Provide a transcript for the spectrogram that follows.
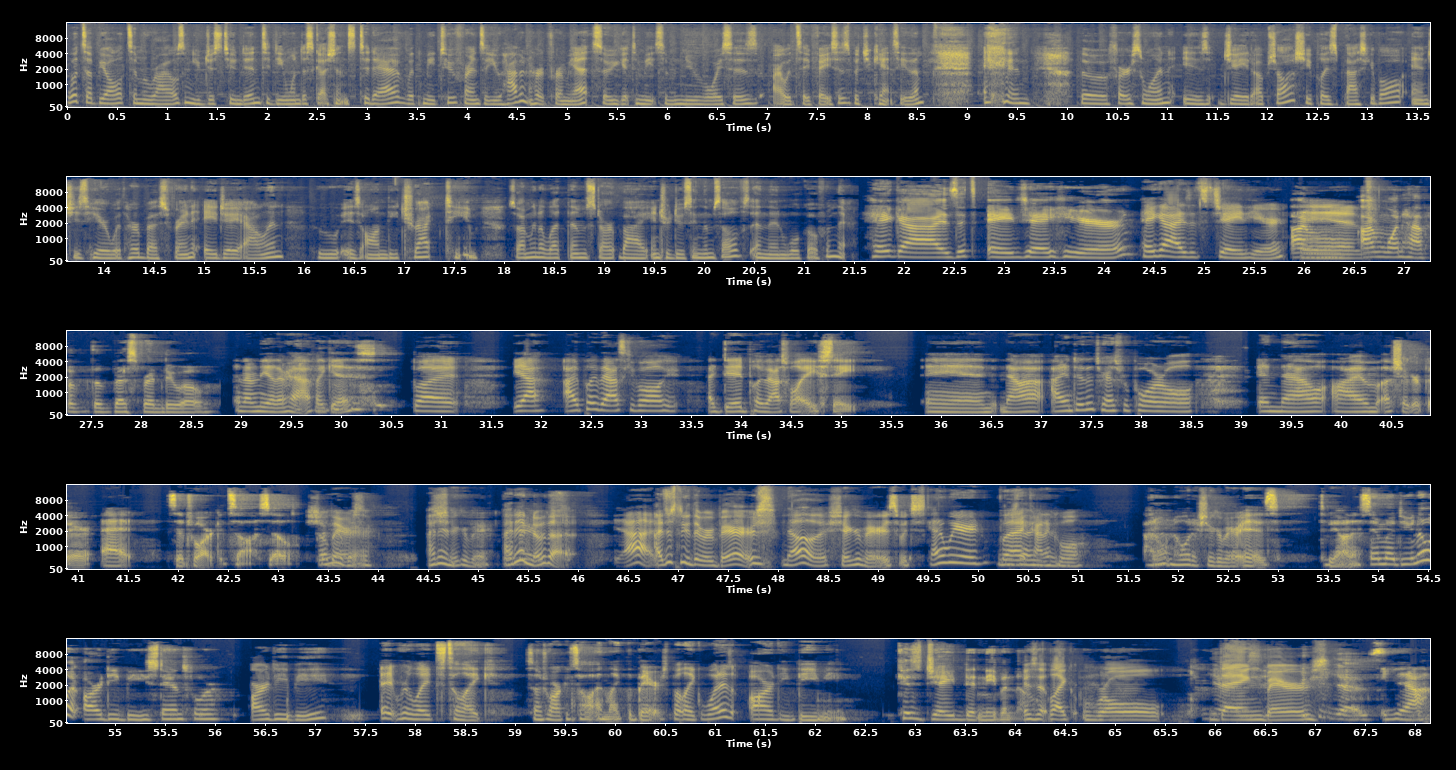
What's up, y'all? It's Emma Riales, and you've just tuned in to D1 Discussions. Today, I have with me two friends that you haven't heard from yet, so you get to meet some new voices. I would say faces, but you can't see them. And the first one is Jade Upshaw. She plays basketball, and she's here with her best friend, AJ Allen, who is on the track team. So I'm going to let them start by introducing themselves, and then we'll go from there. Hey guys, it's AJ here. Hey guys, it's Jade here. I'm and I'm one half of the best friend duo. and I'm the other half, I guess. but yeah, I play basketball. I did play basketball at A State. And now I entered the transfer portal and now I'm a sugar bear at Central Arkansas. So Sugar go Bears. Bear. I didn't. Sugar bear. I didn't know that. Yeah. I just knew they were bears. No, they're sugar bears, which is kind of weird, but does that kind of cool. I don't know what a sugar bear is, to be honest. Emma, do you know what RDB stands for? RDB. It relates to like Central Arkansas and like the Bears, but like, what does RDB mean? Because Jade didn't even know. Is it like roll dang bears? Yes. Yeah,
